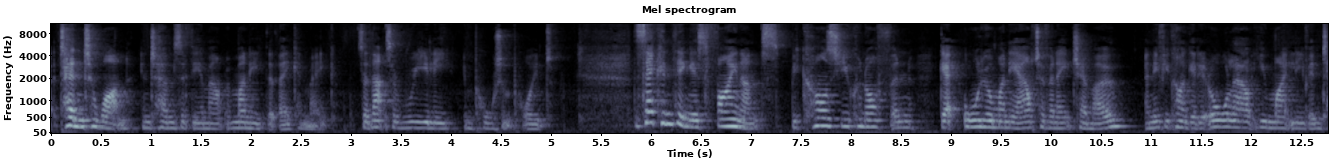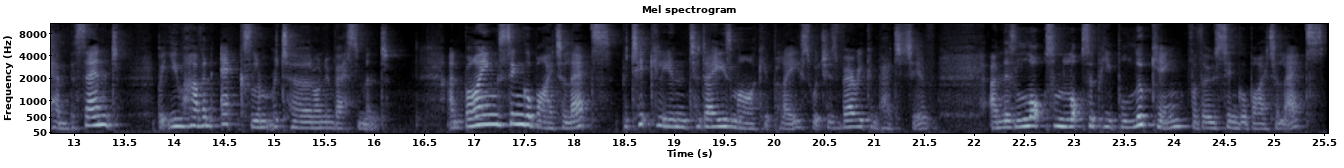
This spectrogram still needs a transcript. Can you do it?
uh, 10 to 1 in terms of the amount of money that they can make. So that's a really important point. The second thing is finance, because you can often get all your money out of an HMO, and if you can't get it all out, you might leave in 10%, but you have an excellent return on investment. And buying single buy to lets, particularly in today's marketplace, which is very competitive, and there's lots and lots of people looking for those single buy to lets,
